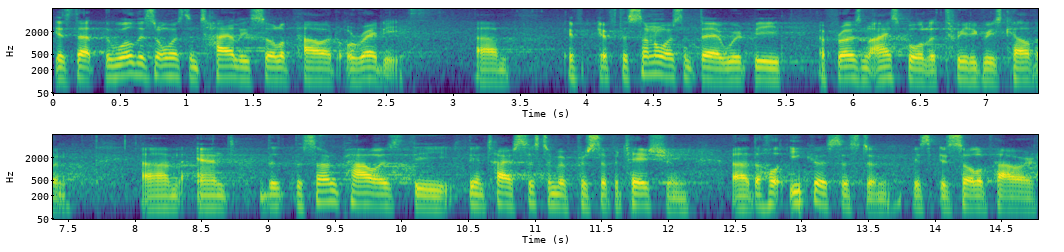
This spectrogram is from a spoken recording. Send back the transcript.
is that the world is almost entirely solar powered already. Um, if, if the sun wasn't there, we'd be a frozen ice ball at 3 degrees Kelvin. Um, and the, the, sun powers the, the, entire system of precipitation. Uh, the whole ecosystem is, is solar powered.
